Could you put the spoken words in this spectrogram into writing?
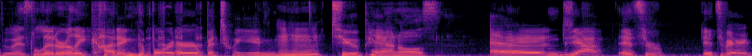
who is literally cutting the border between mm-hmm. two panels. And yeah, it's it's very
